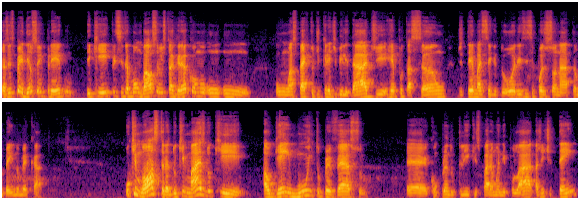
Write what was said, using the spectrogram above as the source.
às vezes perdeu seu emprego e que precisa bombar o seu Instagram como um, um, um aspecto de credibilidade, reputação, de ter mais seguidores e se posicionar também no mercado. O que mostra do que mais do que alguém muito perverso é, comprando cliques para manipular, a gente tem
